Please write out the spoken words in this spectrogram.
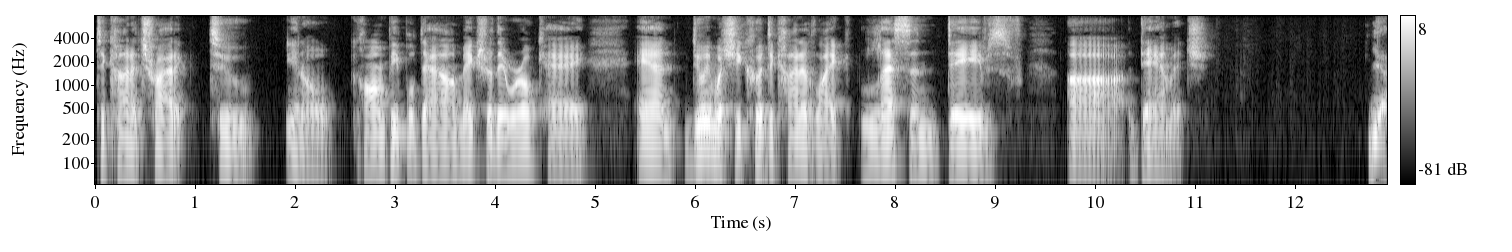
to kind of try to to you know calm people down, make sure they were okay, and doing what she could to kind of like lessen Dave's uh, damage. Yeah.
